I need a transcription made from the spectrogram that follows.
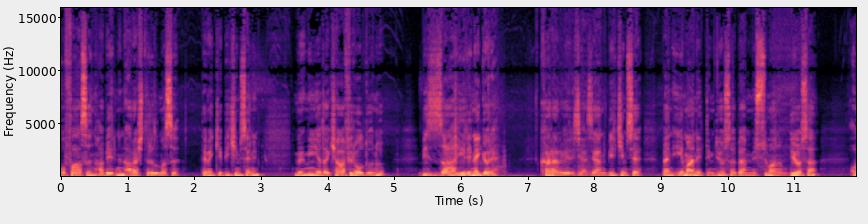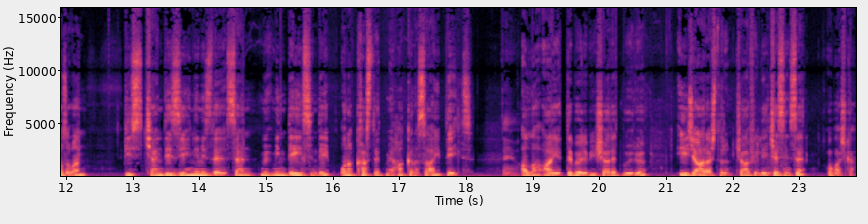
o fasığın haberinin araştırılması. Demek ki bir kimsenin mümin ya da kafir olduğunu biz zahirine göre karar vereceğiz. Yani bir kimse ben iman ettim diyorsa, ben Müslümanım diyorsa o zaman biz kendi zihnimizde sen mümin değilsin deyip ona kastetme hakkına sahip değiliz. Eyvallah. Allah ayette böyle bir işaret buyuruyor. İyice araştırın. Kafirliği kesinse o başka.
